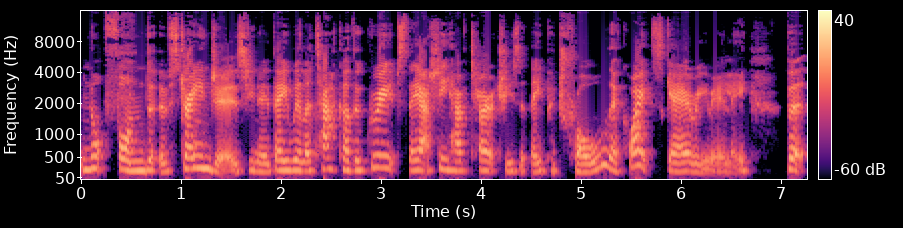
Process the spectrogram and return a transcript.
not fond of strangers. You know, they will attack other groups. They actually have territories that they patrol. They're quite scary, really, but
